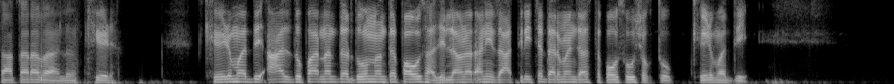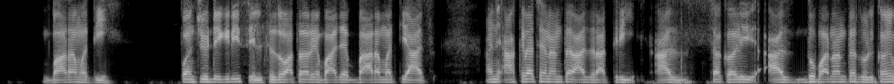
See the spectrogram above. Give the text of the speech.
सातारा झालं खेड. खेडमध्ये आज दुपारनंतर दोन नंतर पाऊस हजेरी लावणार आणि रात्रीच्या दरम्यान जास्त पाऊस होऊ शकतो खेडमध्ये. बारामती. पंचवीस डिग्री सेल्सिअस वातावरण आहे बाजा बारामती आज. आणि अकराच्या नंतर आज रात्री आज सकाळी आज दुपारनंतर थोडी कमी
